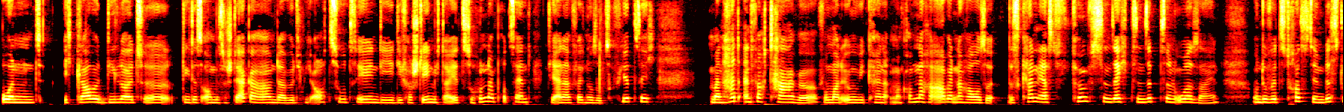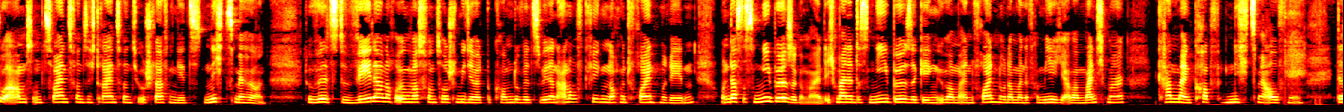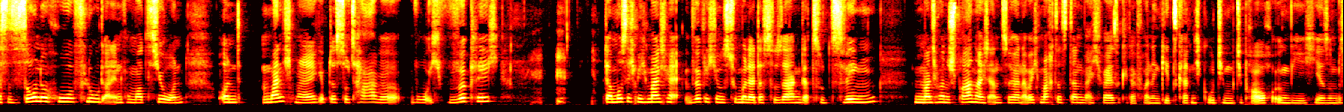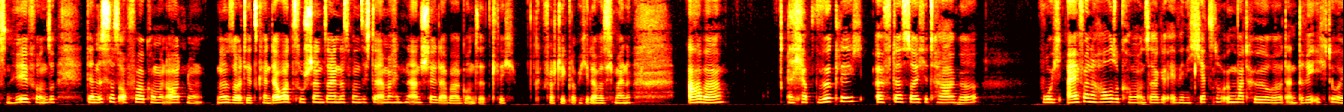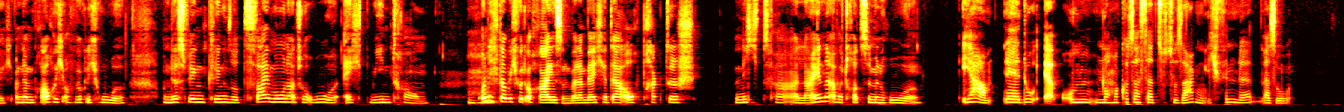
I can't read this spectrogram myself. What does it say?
Und ich glaube, die Leute, die das auch ein bisschen stärker haben, da würde ich mich auch zuzählen, die, die verstehen mich da jetzt zu 100 Prozent, die anderen vielleicht nur so zu 40. man hat einfach Tage, wo man irgendwie keine, man kommt nach der Arbeit nach Hause. Das kann erst 15, 16, 17 Uhr sein. Und du willst trotzdem, bis du abends um 22, 23 Uhr schlafen gehst, nichts mehr hören. Du willst weder noch irgendwas von Social Media mitbekommen, du willst weder einen Anruf kriegen noch mit Freunden reden. Und das ist nie böse gemeint. Ich meine das nie böse gegenüber meinen Freunden oder meiner Familie, aber manchmal kann mein Kopf nichts mehr aufnehmen. Das ist so eine hohe Flut an Informationen. Und manchmal gibt es so Tage, wo ich wirklich, da muss ich mich manchmal wirklich, und es tut mir leid, das zu sagen, dazu zwingen, manchmal eine Sprachnachricht anzuhören, aber ich mache das dann, weil ich weiß, okay, der Freundin geht's gerade nicht gut, die, die braucht irgendwie hier so ein bisschen Hilfe und so, dann ist das auch vollkommen in Ordnung. Ne? Sollte jetzt kein Dauerzustand sein, dass man sich da immer hinten anstellt, aber grundsätzlich versteht, glaube ich, jeder, was ich meine. Aber ich habe wirklich öfters solche Tage, wo ich einfach nach Hause komme und sage, ey, wenn ich jetzt noch irgendwas höre, dann drehe ich durch. Und dann brauche ich auch wirklich Ruhe. Und deswegen klingen so zwei Monate Ruhe echt wie ein Traum. Mhm. Und ich glaube, ich würde auch reisen, weil dann wäre ich ja da auch praktisch nicht zwar alleine, aber trotzdem in Ruhe. Ja, äh, du, äh, um nochmal kurz was dazu zu sagen, ich finde, also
